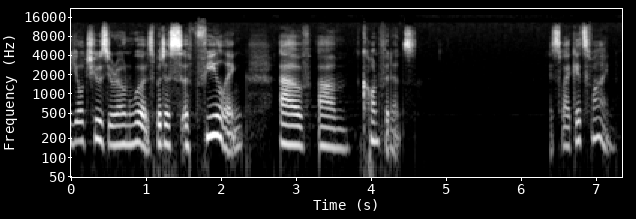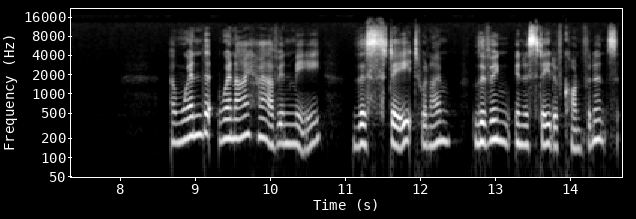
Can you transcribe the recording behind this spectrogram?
you'll choose your own words, but it's a feeling of um, confidence. It's like, it's fine. And when, the, when I have in me this state, when I'm living in a state of confidence,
